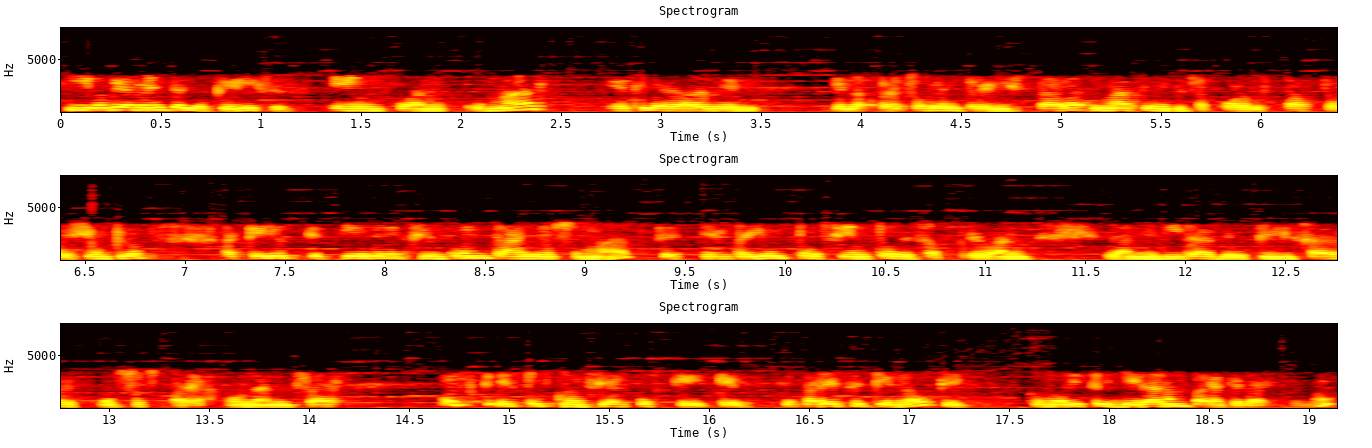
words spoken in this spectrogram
Y obviamente lo que dices, en cuanto más es la edad del de la persona entrevistada más en desacuerdo está. Por ejemplo, aquellos que tienen 50 años o más, 71% desaprueban la medida de utilizar recursos para organizar pues, estos conciertos que, que, parece que no, que como dice, llegaron para quedarse, ¿no?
